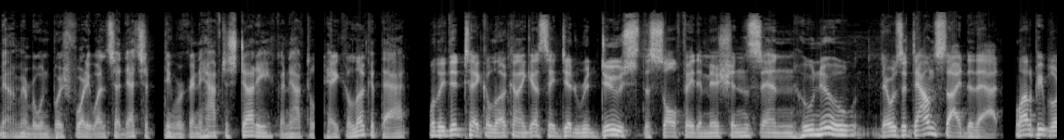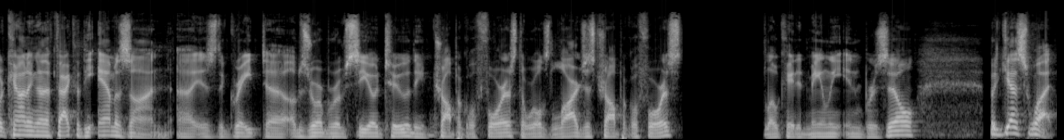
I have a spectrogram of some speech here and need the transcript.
Yeah, I remember when Bush 41 said, That's a thing we're going to have to study, going to have to take a look at that. Well, they did take a look, and I guess they did reduce the sulfate emissions, and who knew there was a downside to that? A lot of people are counting on the fact that the Amazon uh, is the great uh, absorber of CO2, the tropical forest, the world's largest tropical forest, located mainly in Brazil. But guess what?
